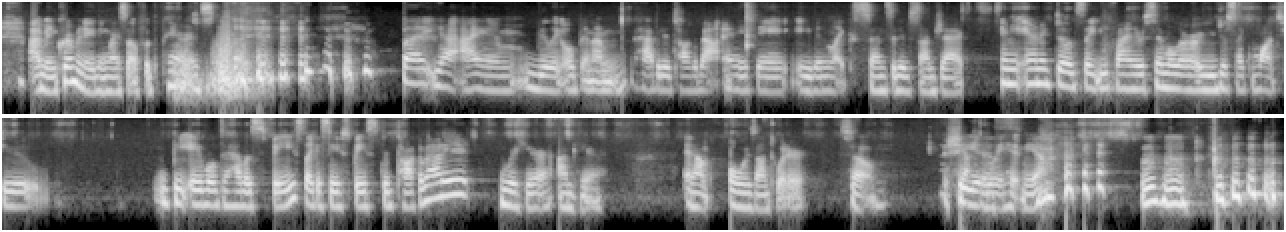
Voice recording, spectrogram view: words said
I'm incriminating myself with the parents. but yeah, I am really open. I'm happy to talk about anything, even like sensitive subjects. Any anecdotes that you find are similar, or you just like want to be able to have a space, like a safe space to talk about it, we're here. I'm here, and I'm always on Twitter. So She definitely is. hit me up.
